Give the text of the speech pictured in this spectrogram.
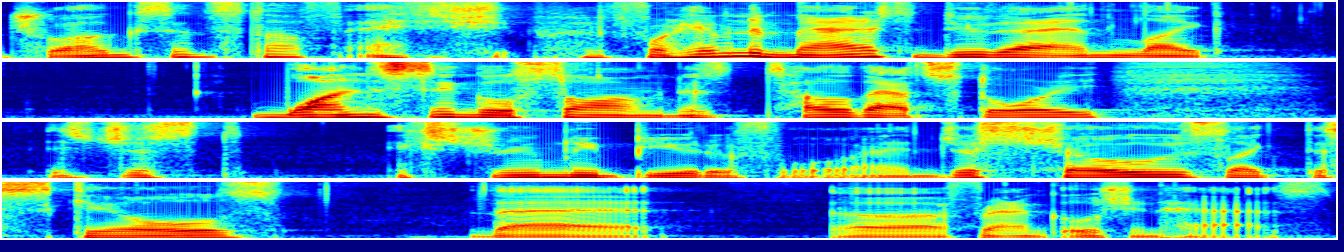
drugs and stuff and she, for him to manage to do that in like one single song to tell that story is just extremely beautiful and just shows like the skills that uh, Frank Ocean has.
